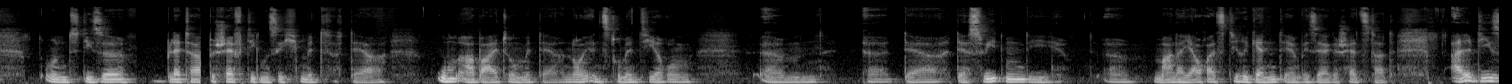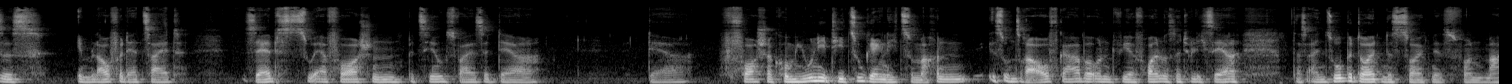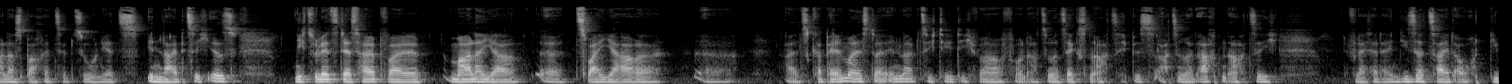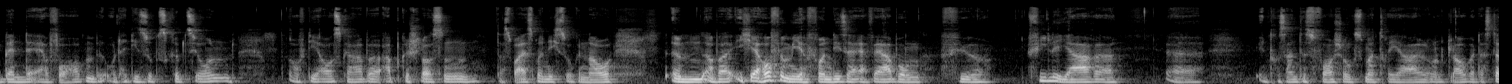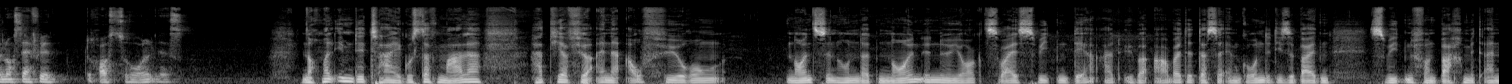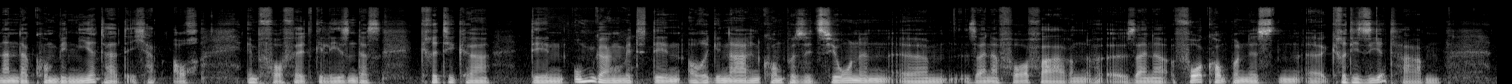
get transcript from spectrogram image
Und diese Blätter beschäftigen sich mit der Umarbeitung, mit der Neuinstrumentierung ähm, äh, der, der Suiten, die äh, Mahler ja auch als Dirigent irgendwie sehr geschätzt hat. All dieses im Laufe der Zeit selbst zu erforschen, beziehungsweise der, der Forscher-Community zugänglich zu machen, ist unsere Aufgabe und wir freuen uns natürlich sehr, dass ein so bedeutendes Zeugnis von Mahlers Bach-Rezeption jetzt in Leipzig ist. Nicht zuletzt deshalb, weil Mahler ja äh, zwei Jahre äh, als Kapellmeister in Leipzig tätig war, von 1886 bis 1888. Vielleicht hat er in dieser Zeit auch die Bände erworben oder die Subskriptionen auf die Ausgabe abgeschlossen. Das weiß man nicht so genau. Ähm, aber ich erhoffe mir von dieser Erwerbung für viele Jahre äh, interessantes Forschungsmaterial und glaube, dass da noch sehr viel rauszuholen ist. Nochmal im Detail. Gustav Mahler hat ja für eine Aufführung 1909 in New York zwei Suiten derart überarbeitet, dass er im Grunde diese beiden Suiten von Bach miteinander kombiniert hat. Ich habe auch im Vorfeld gelesen, dass Kritiker den Umgang mit den originalen Kompositionen ähm, seiner Vorfahren, äh, seiner Vorkomponisten äh, kritisiert haben.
